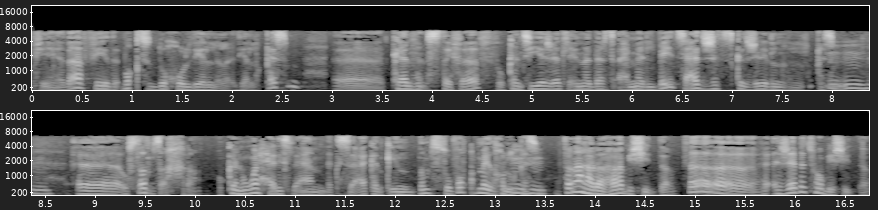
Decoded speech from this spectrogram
في هذا في وقت الدخول ديال ديال القسم آه، كان اصطفاف وكانت هي جات لأن دارت أعمال البيت عاد جات كتجري للقسم. آه، وصلت متاخره وكان هو الحارس العام ذاك الساعة كان كينظم الصفوف قبل ما يدخل القسم. فنهرها بشدة فأجابته بشدة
